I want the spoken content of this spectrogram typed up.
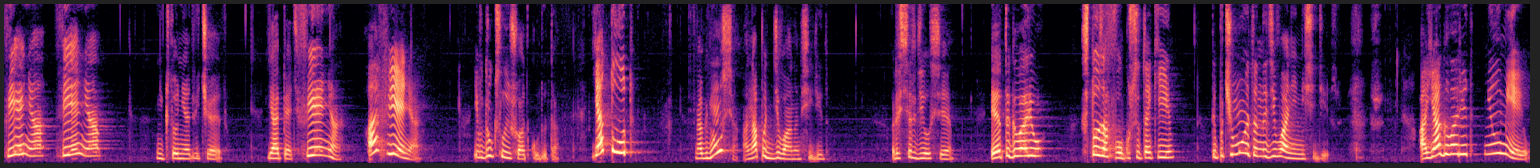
«Феня! Феня!» Никто не отвечает. Я опять «Феня! А Феня?» И вдруг слышу откуда-то «Я тут!» Нагнулся, она под диваном сидит. Рассердился я. «Это, говорю, что за фокусы такие? Ты почему это на диване не сидишь?» А я, говорит, не умею.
